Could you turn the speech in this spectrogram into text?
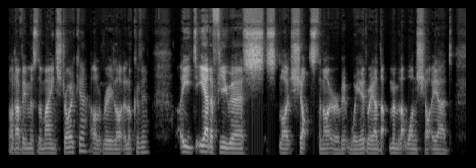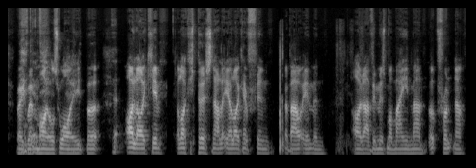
I'd have him as the main striker. I really like the look of him. He, he had a few uh, s- like shots tonight were a bit weird. We had that. Remember that one shot he had where he went miles wide. But I like him. I like his personality. I like everything about him, and I'd have him as my main man up front now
